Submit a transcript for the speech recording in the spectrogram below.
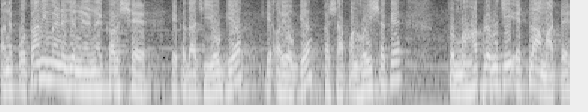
અને પોતાની મેળે જે નિર્ણય કરશે એ કદાચ યોગ્ય કે અયોગ્ય, કશા પણ હોઈ શકે. તો મહાપ્રભુજી એટલા માટે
